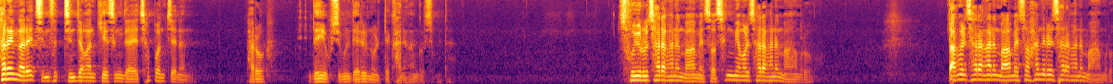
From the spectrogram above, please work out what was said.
하나님 나라의 진정한 계승자의 첫 번째는 바로 내 욕심을 내려놓을 때 가능한 것입니다. 소유를 사랑하는 마음에서 생명을 사랑하는 마음으로 땅을 사랑하는 마음에서 하늘을 사랑하는 마음으로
